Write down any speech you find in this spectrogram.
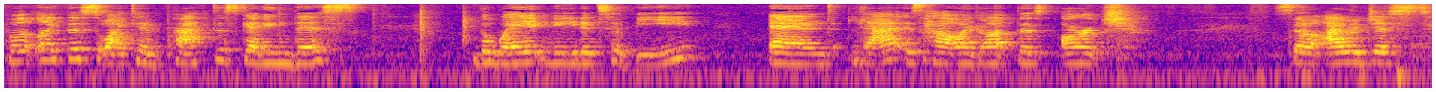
foot like this so I can practice getting this the way it needed to be and that is how I got this arch so I would just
